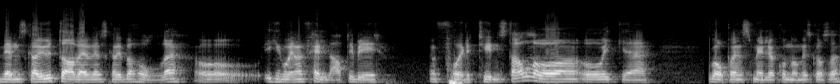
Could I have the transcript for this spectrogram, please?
hvem skal ut, da, hvem skal vi beholde? Og ikke gå i en felle at vi blir en for tynn stall, og, og, ikke gå på en smell økonomisk også.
